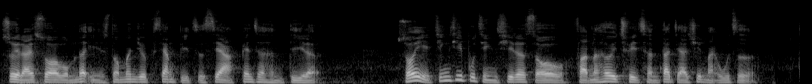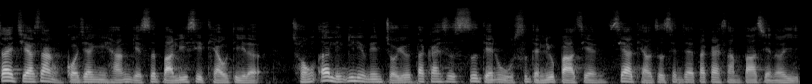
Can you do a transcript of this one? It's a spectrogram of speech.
所以来说我们的 installment 就相比之下变成很低了。所以经济不景气的时候，反而会催成大家去买屋子。再加上国家银行也是把利息调低了，从二零一六年左右大概是四点五、四点六八千，下调至现在大概三八千而已。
